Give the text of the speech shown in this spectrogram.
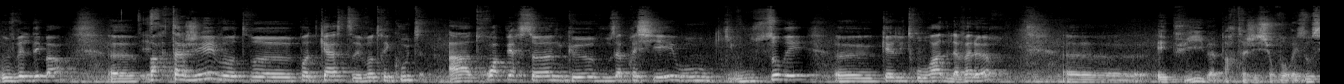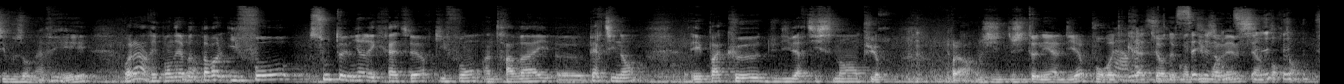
ouvrez le débat, euh, partagez votre podcast et votre écoute à trois personnes que vous appréciez ou qui vous saurez euh, qu'elle y trouvera de la valeur. Euh, et puis, bah, partagez sur vos réseaux si vous en avez. Voilà, répondez à votre parole. Il faut soutenir les créateurs qui font un travail euh, pertinent et pas que du divertissement pur. Voilà, j'y tenais à le dire. Pour être ah, créateur de contenu moi-même, c'est important.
